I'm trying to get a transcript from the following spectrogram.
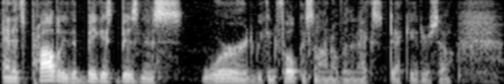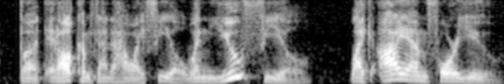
And it's probably the biggest business word we can focus on over the next decade or so. But it all comes down to how I feel. When you feel like I am for you,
